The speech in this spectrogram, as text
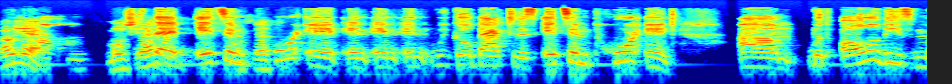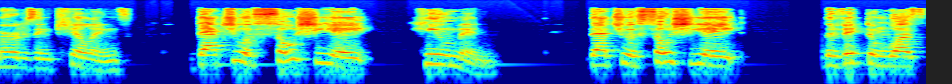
Oh yeah. Um, Most she definitely. said it's Most important and, and and we go back to this, it's important um, with all of these murders and killings that you associate human, that you associate the victim was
